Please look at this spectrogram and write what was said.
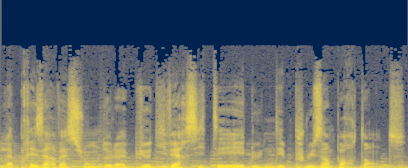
La préservation de la biodiversité est l'une des plus importantes.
